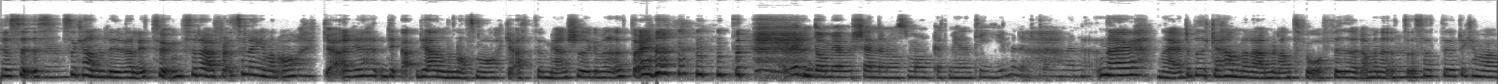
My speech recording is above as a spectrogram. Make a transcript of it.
precis. Mm. Så kan det bli väldigt tungt. Så därför, så länge man orkar. Det, det är aldrig någon som orkat mer än 20 minuter. Jag vet inte om jag känner någon som orkat mer än 10 minuter. Men... Nej, nej, det brukar hamna där mellan 2 och 4 minuter. Mm. Så det, det, kan vara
